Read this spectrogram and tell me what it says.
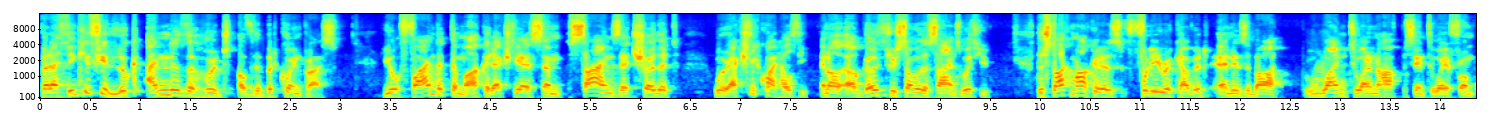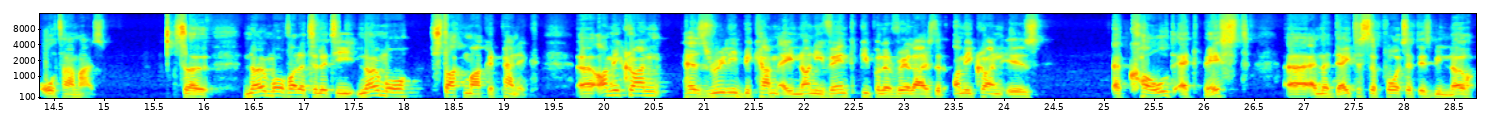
But I think if you look under the hood of the Bitcoin price, you'll find that the market actually has some signs that show that we're actually quite healthy. And I'll, I'll go through some of the signs with you. The stock market has fully recovered and is about one to one and a half percent away from all-time highs. So no more volatility, no more stock market panic. Uh, Omicron has really become a non-event. People have realized that Omicron is a cold at best, uh, and the data supports that there's been no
